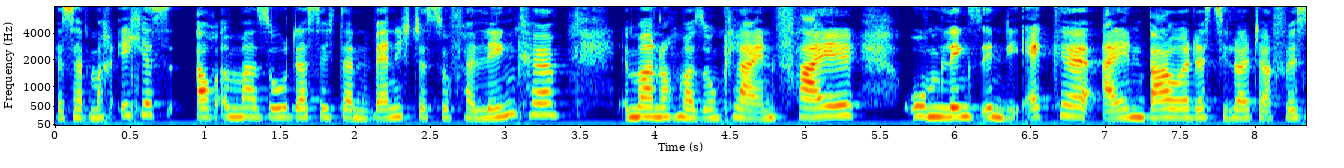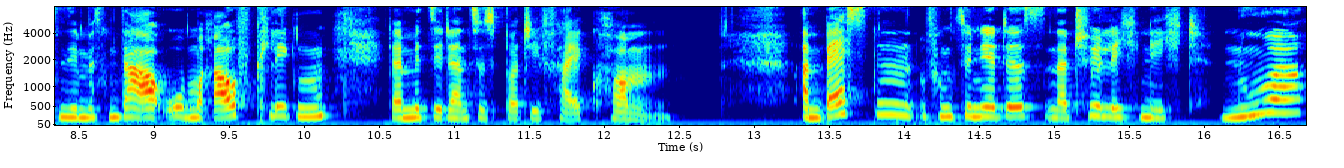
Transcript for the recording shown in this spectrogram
Deshalb mache ich es auch immer so, dass ich dann, wenn ich das so verlinke, immer noch mal so einen kleinen Pfeil oben links in die Ecke einbaue, dass die Leute auch wissen, sie müssen da oben raufklicken, damit sie dann zu Spotify kommen. Am besten funktioniert es natürlich nicht nur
